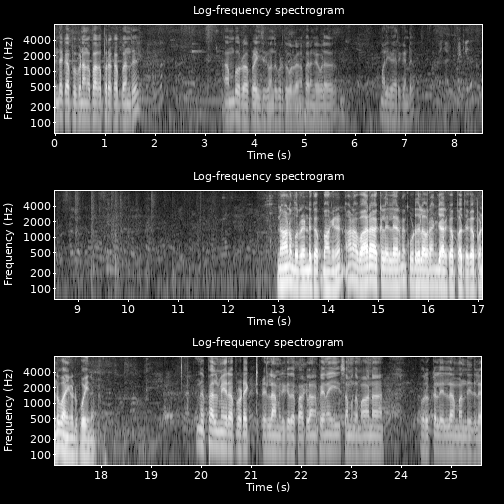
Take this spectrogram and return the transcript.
இந்த கப் இப்போ நாங்கள் பார்க்க போகிற கப் வந்து ஐம்பது ரூபா ப்ரைஸுக்கு வந்து கொடுத்து கொடுக்குறாங்க பாருங்கள் எவ்வளோ மலிவாக இருக்குண்டு நானும் ஒரு ரெண்டு கப் வாங்கினேன். ஆனால் வார ஆட்கள் எல்லாருமே கூடுதலாக ஒரு அஞ்சாறு கப் பத்து கப்புன்னு வாங்கிட்டு போயினேன் இந்த பல்மேரா ப்ராடக்ட் எல்லாம் இருக்கிறத பார்க்கலாம். பெனை சம்மந்தமான பொருட்கள் எல்லாம் வந்து இதில்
